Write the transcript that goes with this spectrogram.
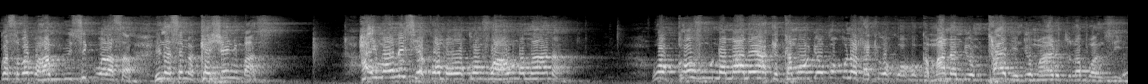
kwa sababu hamjui siku wala saa. Inasema kesheni basi haimaanishi ya kwamba wokovu hauna maana. Wokovu una maana yake. Kama hujaokoka unatakiwa kuokoka. Maana ndio mtaji ndio mahali tunapoanzia.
